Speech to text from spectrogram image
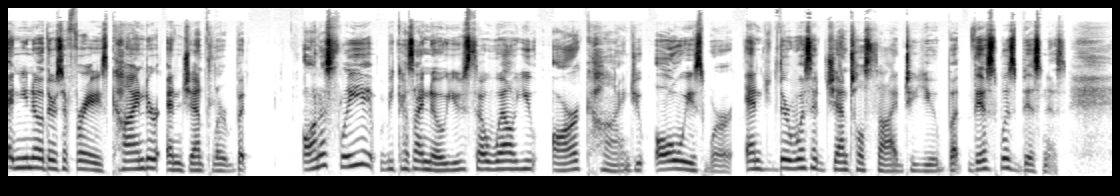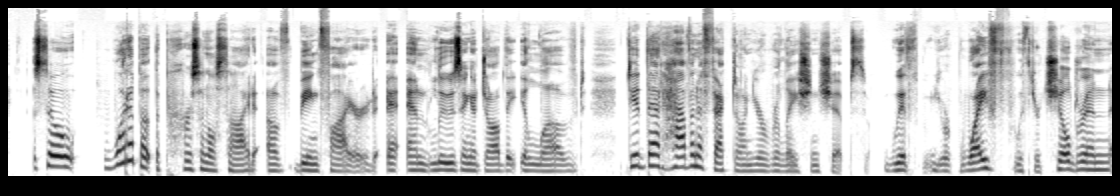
And you know, there's a phrase, kinder and gentler, but honestly, because I know you so well, you are kind. You always were. And there was a gentle side to you, but this was business. So, what about the personal side of being fired and losing a job that you loved? Did that have an effect on your relationships with your wife, with your children?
